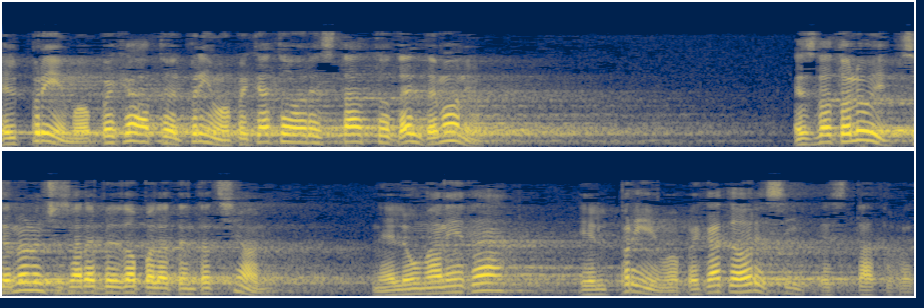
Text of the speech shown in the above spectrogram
Il primo peccato, il primo peccatore è stato del demonio. È stato lui, se no non ci sarebbe dopo la tentazione. Nell'umanità il primo peccatore sì è stato lui.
